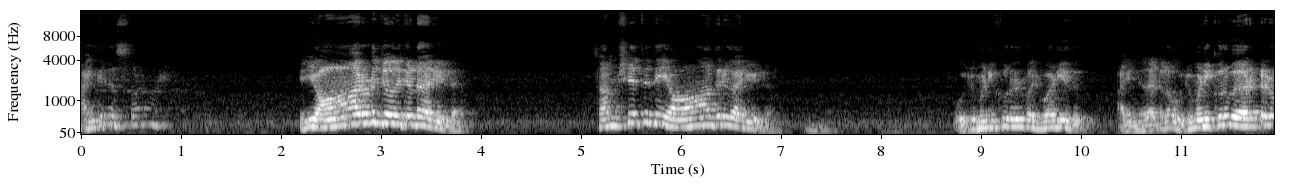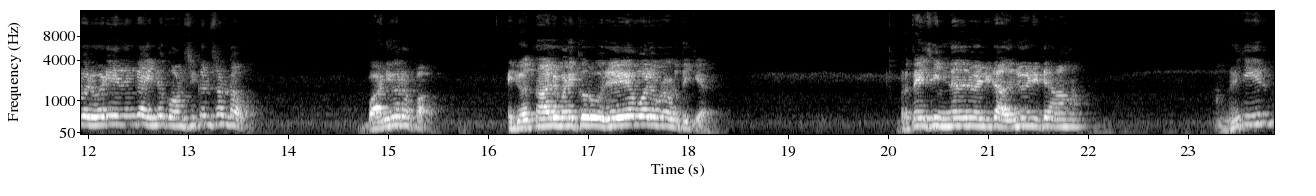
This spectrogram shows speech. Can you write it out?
ഭയങ്കര രസമാണ്. പക്ഷെ. ഈ ആരോടും ചോദിക്കേണ്ട കാര്യമില്ല. സംശയത്തിന്റെ യാതൊരു കാര്യമില്ല ഒരു മണിക്കൂർ ഒരു പരിപാടി ഇത്. അതിന്റെതായിട്ടുള്ള ഒരു മണിക്കൂർ വേറിട്ടൊരു പരിപാടി ചെയ്തെങ്കിൽ അതിന്റെ കോൺസിക്വൻസ് ഉണ്ടാവും. പണിയുറപ്പ. ഇരുപത്തിനാല് മണിക്കൂർ ഒരേപോലെ പ്രവർത്തിക്കുക. പ്രത്യേകിച്ച് ഇന്നതിന് വേണ്ടിയിട്ട് അതിന് വേണ്ടിയിട്ട് ആഹാ. അങ്ങനെ ചെയ്യരുത്.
